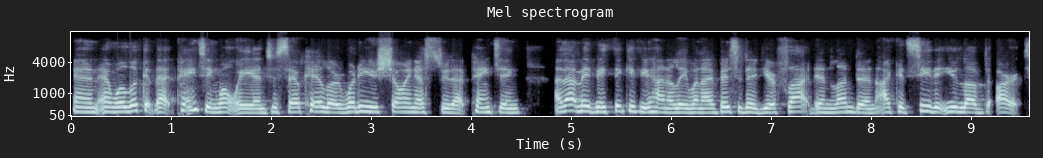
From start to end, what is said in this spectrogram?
and and we'll look at that painting, won't we? And just say, okay, Lord, what are you showing us through that painting? And that made me think of you, Hanneli, when I visited your flat in London. I could see that you loved art.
